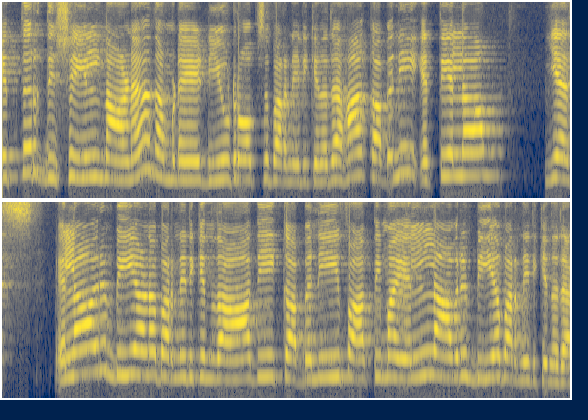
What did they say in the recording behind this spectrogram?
എതിർ ദിശയിൽ നിന്നാണ് നമ്മുടെ ഡ്യൂ ഡ്രോപ്സ് പറഞ്ഞിരിക്കുന്നത്. ഹാ കബനി എത്തിയെല്ലാം? യെസ് എല്ലാവരും ബി ആണ് പറഞ്ഞിരിക്കുന്നത്. ആദി കബനി ഫാത്തിമ എല്ലാവരും ബി ആ പറഞ്ഞിരിക്കുന്നത്.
